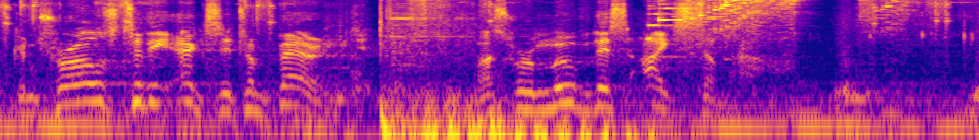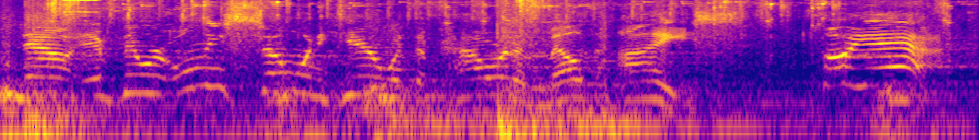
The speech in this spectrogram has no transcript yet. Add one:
The controls to the exit are buried. Must remove this ice somehow. Now, if there were only someone here with the power to melt ice. Yeah!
